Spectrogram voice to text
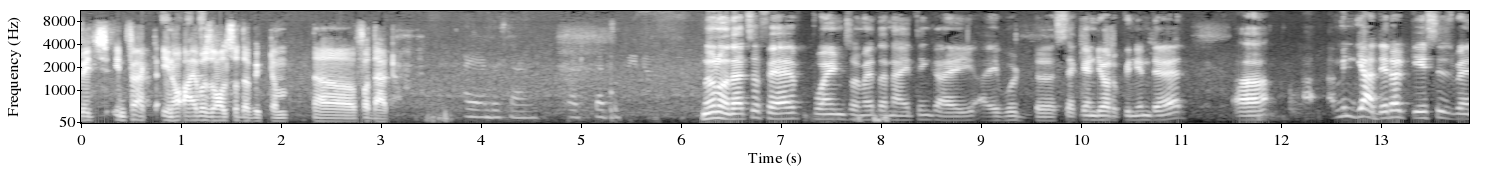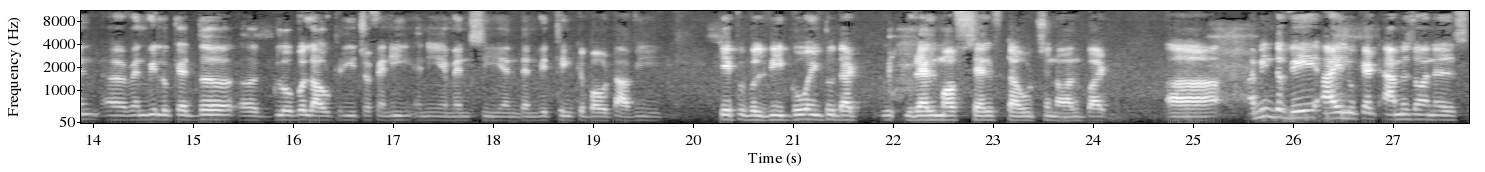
which in fact, you know, I was also the victim uh, for that. I understand. That, that's a no, no, that's a fair point, Sumit, and I think I I would uh, second your opinion there. Uh, I mean, yeah, there are cases when uh, when we look at the uh, global outreach of any any MNC, and then we think about are we capable? We go into that realm of self doubts and all, but uh, I mean, the way I look at Amazon is,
